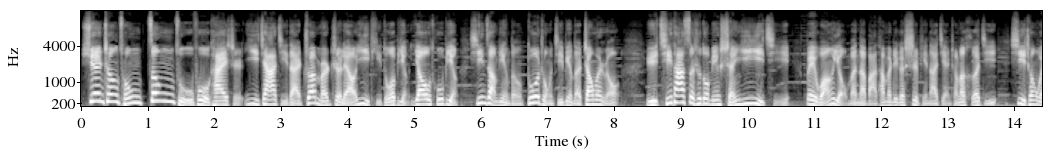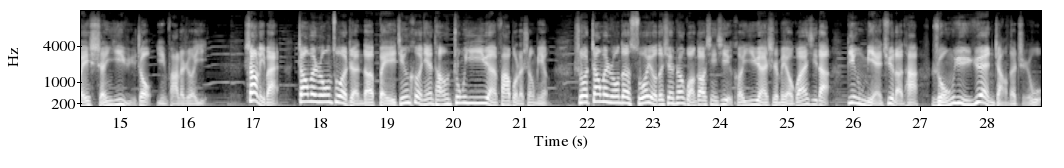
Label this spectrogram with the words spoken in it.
宣称从曾祖父开始，一家几代专门治疗一体多病、腰突病、心脏病等多种疾病的张文荣，与其他四十多名神医一起，被网友们呢把他们这个视频呢剪成了合集，戏称为“神医宇宙”，引发了热议。上礼拜，张文荣坐诊的北京鹤年堂中医医院发布了声明，说张文荣的所有的宣传广告信息和医院是没有关系的，并免去了他荣誉院长的职务。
